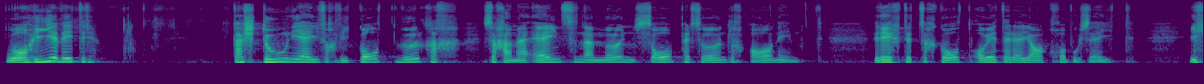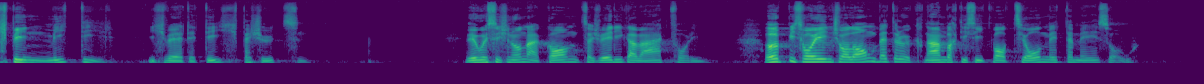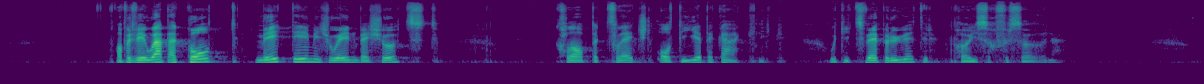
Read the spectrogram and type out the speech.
Und auch hier wieder, da staune ich einfach, wie Gott wirklich sich einem einzelnen Menschen so persönlich annimmt. Richtet sich Gott auch wieder an Jakob und sagt, ich bin mit dir, ich werde dich beschützen. Weil es ist noch ein ganz schwieriger Weg vor ihm. Etwas, was ihn schon lange bedrückt, nämlich die Situation mit dem Esau. Aber weil eben Gott mit ihm ist und ihn beschützt, klappt zuletzt auch diese Begegnung. Und die zwei Brüder können sich versöhnen.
